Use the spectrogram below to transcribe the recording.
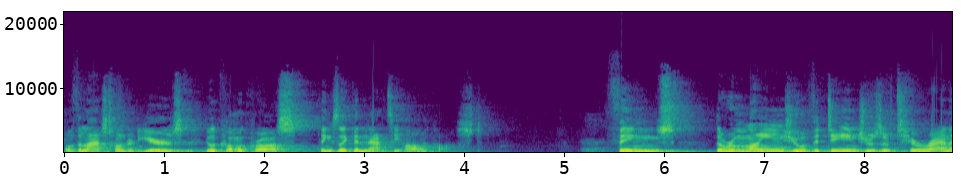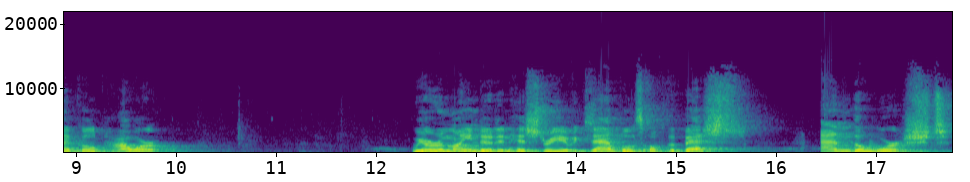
of the last hundred years, you'll come across things like the Nazi Holocaust. Things that remind you of the dangers of tyrannical power. We are reminded in history of examples of the best and the worst.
